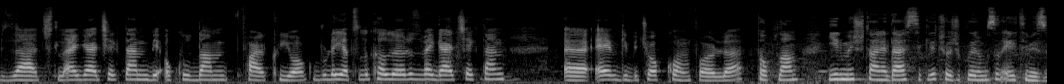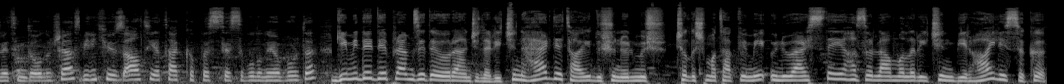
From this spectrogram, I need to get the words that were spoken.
bizi açtılar. Gerçekten bir okuldan farkı yok. Burada yatılı kalıyoruz ve gerçekten e, ev gibi çok konforlu. Toplam 23 tane derslikle çocuklarımızın eğitim hizmetinde olacağız. 1206 yatak kapasitesi bulunuyor burada. Gemide depremzede öğrenciler için her detayı düşünülmüş. Çalışma takvimi üniversiteye hazırlanmaları için bir hayli sıkı.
